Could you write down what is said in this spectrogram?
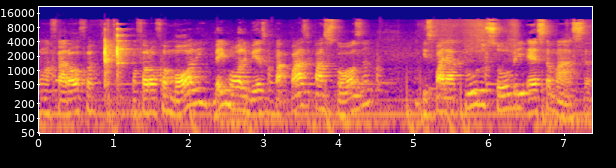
uma farofa uma farofa mole, bem mole mesmo, quase pastosa, espalhar tudo sobre essa massa.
